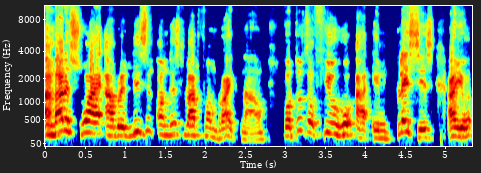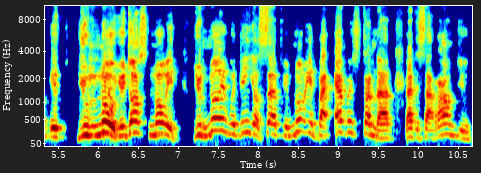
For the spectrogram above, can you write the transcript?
And that is why I'm releasing on this platform right now. For those of you who are in places and you, you know, you just know it. You know it within yourself. You know it by every standard that is around you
